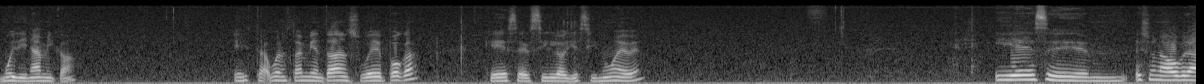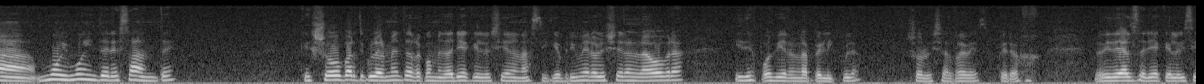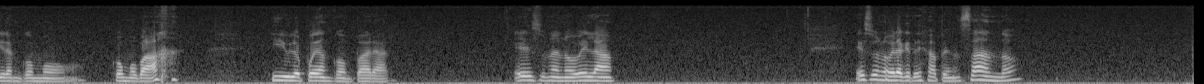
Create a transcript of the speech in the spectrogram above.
muy dinámica. Está, bueno, está ambientada en su época, que es el siglo XIX. Y es, eh, es una obra muy, muy interesante que yo particularmente recomendaría que lo hicieran así, que primero leyeran la obra y después vieran la película. Yo lo hice al revés, pero lo ideal sería que lo hicieran como, como va y lo puedan comparar. Es una novela es una novela que te deja pensando,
